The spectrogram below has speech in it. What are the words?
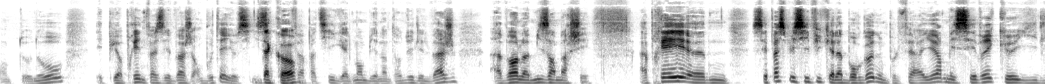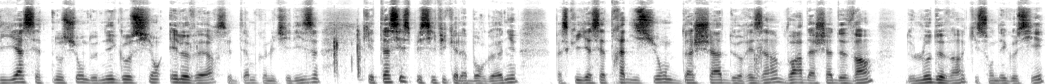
en tonneaux, et puis après une phase d'élevage en bouteille aussi. Ça D'accord. faire partie également, bien entendu, de l'élevage avant la mise en marché. Après, euh, c'est pas spécifique à la Bourgogne, on peut le faire ailleurs, mais c'est vrai qu'il y a cette notion de négociant éleveur, c'est le terme qu'on utilise, qui est assez spécifique à la Bourgogne, parce qu'il y a cette tradition d'achat de raisins, voire d'achat de vin, de l'eau de vin qui sont négociés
